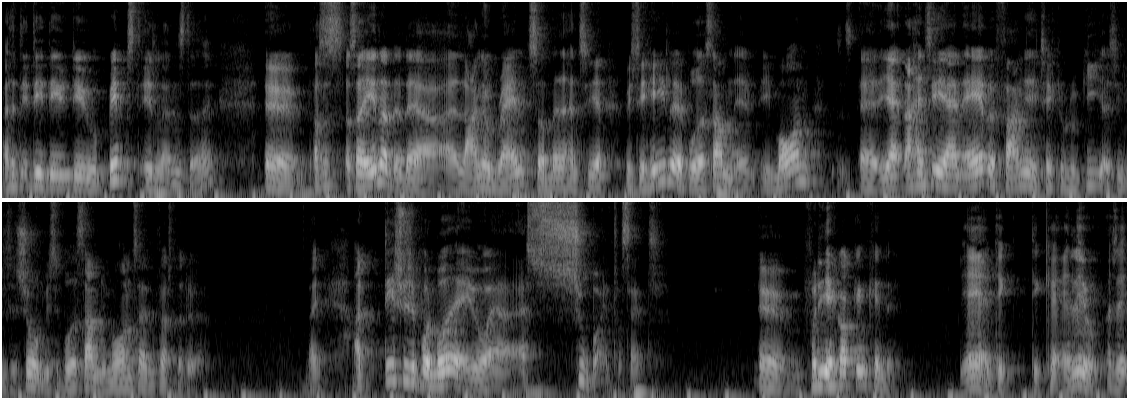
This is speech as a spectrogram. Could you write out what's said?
Altså, det, det, det, det er jo bimst et eller andet sted, ikke? Øh, og, så, og så ender det der lange rant så med, at han siger, hvis det hele bryder sammen i, i morgen, øh, ja, når han siger, at jeg er en abe fanget i teknologi og civilisation, hvis det bryder sammen i morgen, så er den første, der dør. Ikke? Og det synes jeg på en måde er jo er, er super interessant. Øh, fordi jeg kan godt genkende det. Ja, ja, det, det kan alle jo. Altså,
